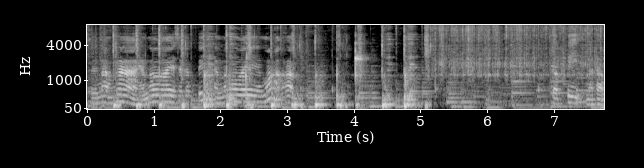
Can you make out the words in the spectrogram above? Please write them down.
ใส่น้ำห้าแห่น้อยใส่กะปิแห่น้อยมากครับกะปินะครับ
